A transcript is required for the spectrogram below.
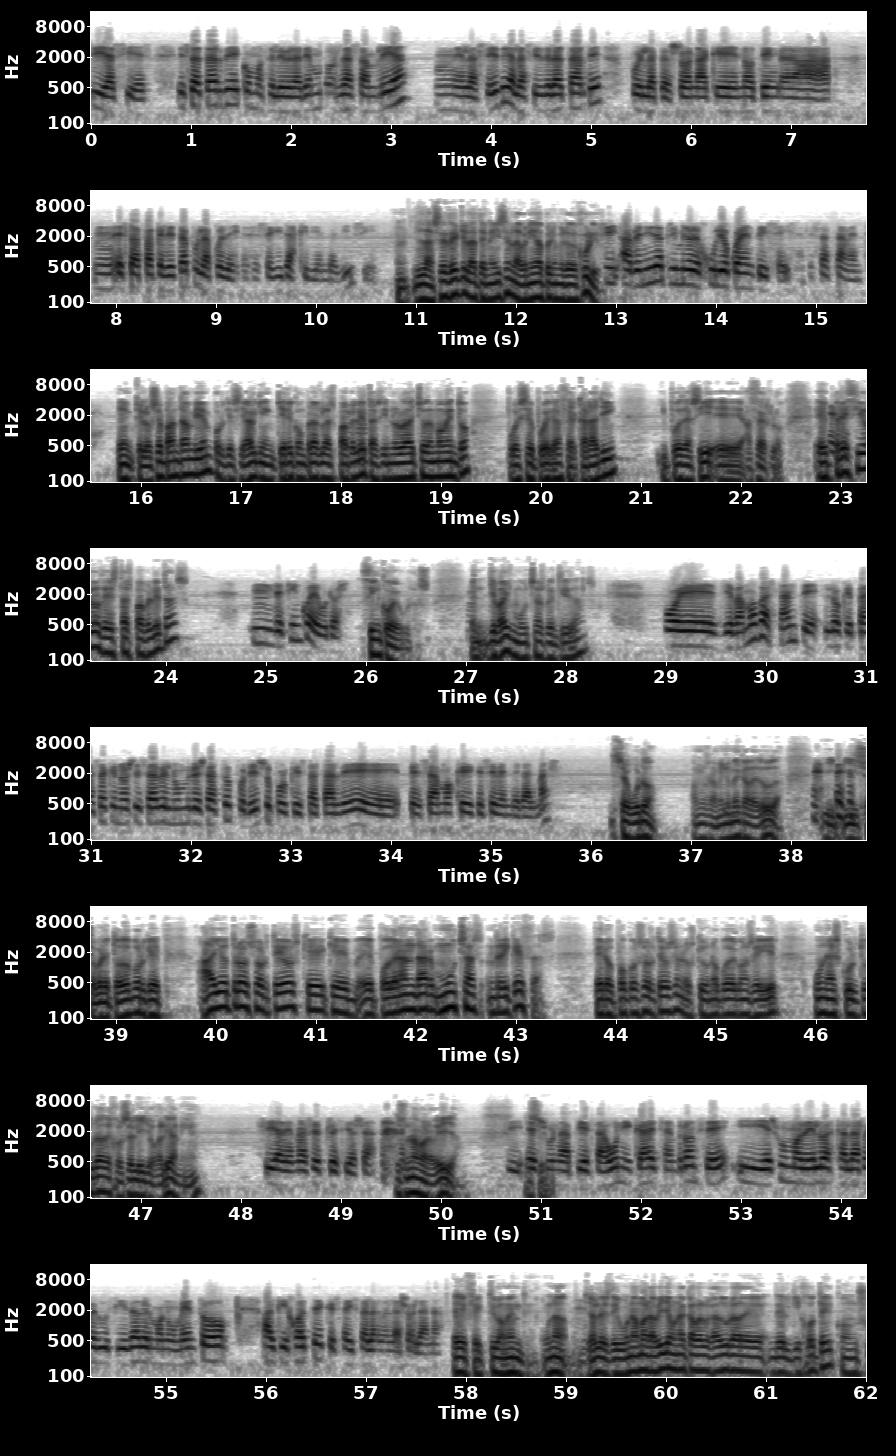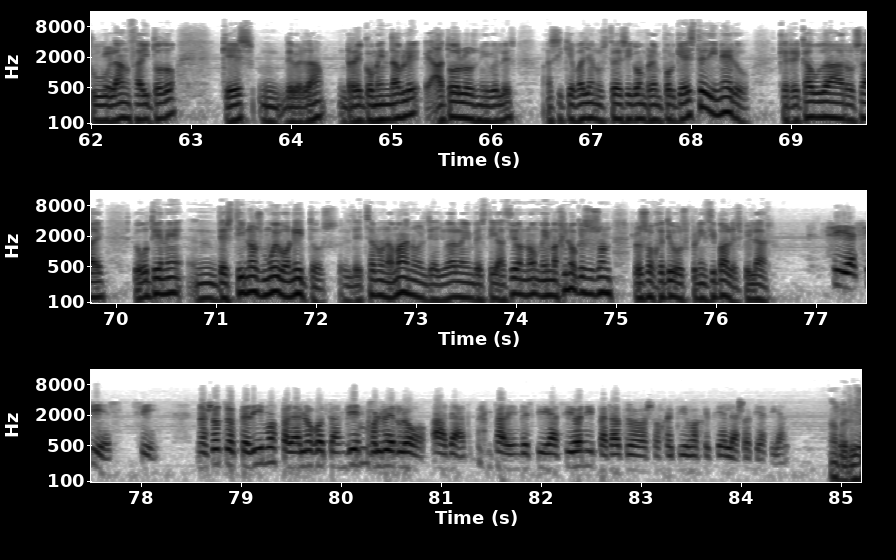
Sí, así es. Esta tarde, como celebraremos la asamblea mm, en la sede a las 6 de la tarde, pues la persona que no tenga esta papeleta pues la puede seguir adquiriendo allí, sí. Mm, la sede que la tenéis en la avenida Primero de Julio. Sí, avenida Primero de Julio 46, exactamente. Bien, que lo sepan también, porque si alguien quiere comprar las papeletas y no lo ha hecho de momento, pues se puede acercar allí y puede así eh, hacerlo. ¿El precio de estas papeletas? Mm, de 5 euros. 5 euros. ¿Lleváis muchas vendidas? Pues llevamos bastante. Lo que pasa que no se sabe el número exacto por eso, porque esta tarde eh, pensamos que, se venderán más. Seguro. Vamos, a mí no me cabe duda. Y, sobre todo porque hay otros sorteos que, eh, podrán dar muchas riquezas pero pocos sorteos en los que uno puede conseguir una escultura de José Lillo Galiani. ¿eh? Sí, además es preciosa. Es una maravilla. Sí, es, una pieza única hecha en bronce y es un modelo a escala reducida del monumento al Quijote que está instalado en la Solana. Efectivamente, una, ya les digo, una maravilla, una cabalgadura del Quijote con su lanza y todo, que es mm, de verdad recomendable a todos los niveles, así que vayan ustedes y compren, porque este dinero que recauda Rosae luego tiene mm, destinos muy bonitos, el de echar una mano, el de ayudar a la investigación, ¿no? Me imagino que esos son los objetivos principales, Pilar. Sí, así es, sí nosotros pedimos para luego también volverlo a dar para investigación y para otros objetivos que tiene la asociación. Ah, pero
